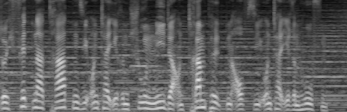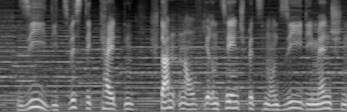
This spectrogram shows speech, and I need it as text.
Durch Fitna traten sie unter ihren Schuhen nieder und trampelten auf sie unter ihren Hufen. Sie, die Zwistigkeiten, standen auf ihren Zehenspitzen und sie, die Menschen,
